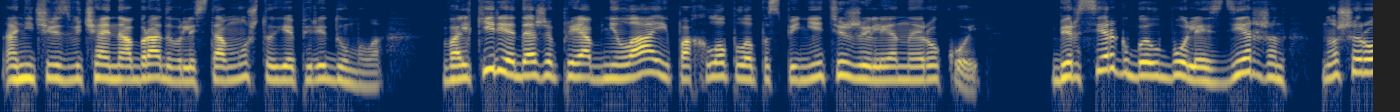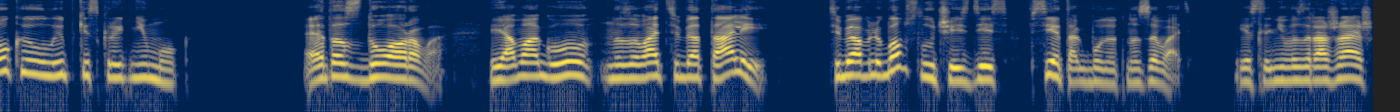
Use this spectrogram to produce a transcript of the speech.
Они чрезвычайно обрадовались тому, что я передумала. Валькирия даже приобняла и похлопала по спине тяжеленной рукой. Берсерк был более сдержан, но широкой улыбки скрыть не мог. «Это здорово! Я могу называть тебя Талией. Тебя в любом случае здесь все так будут называть. Если не возражаешь,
